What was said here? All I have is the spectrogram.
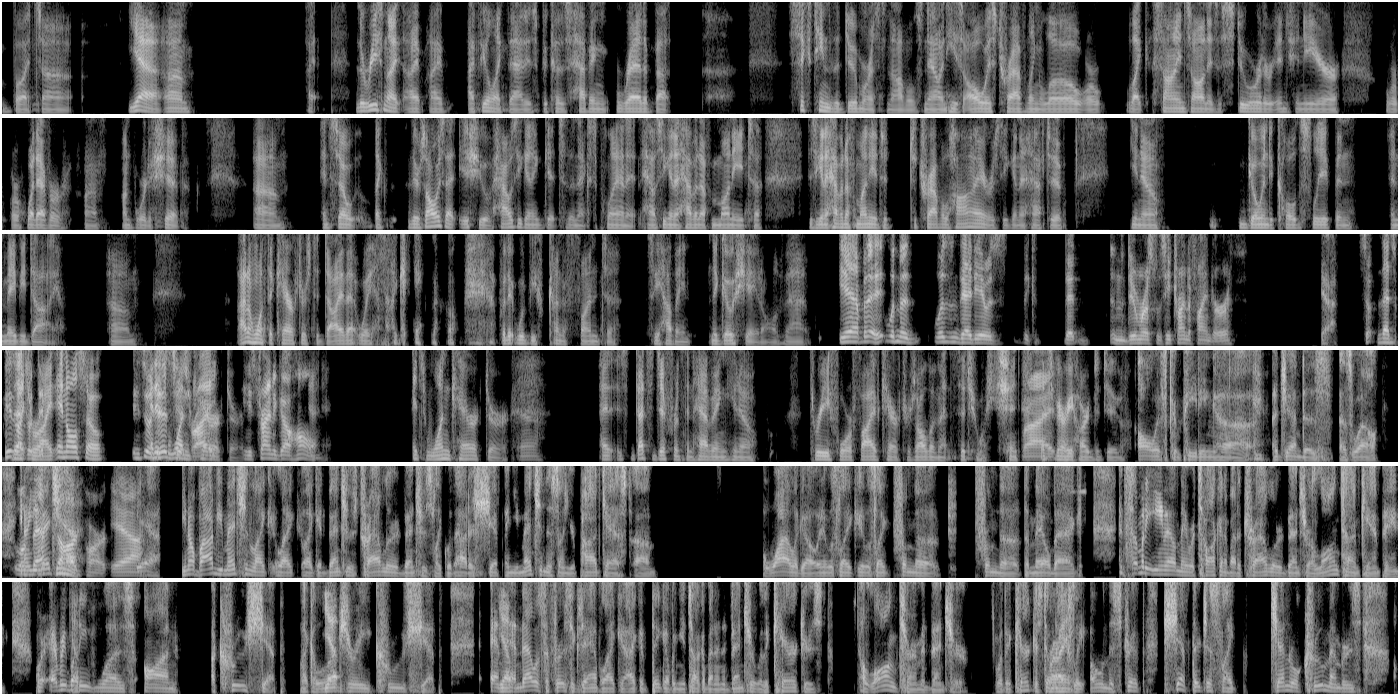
but uh, yeah, um, I the reason I, I I I feel like that is because having read about 16 of the Dumarest novels now, and he's always traveling low or like signs on as a steward or engineer or or whatever uh, on board a ship. Um, and so like there's always that issue of how's he going to get to the next planet? How's he going to have enough money to is he going to have enough money to to travel high or is he going to have to you know go into cold sleep and and maybe die? Um, I don't want the characters to die that way in my game, though. but it would be kind of fun to see how they negotiate all of that. Yeah, but it, when the wasn't the idea was that in the Dumarest was he trying to find Earth? Yeah. So that's he's that's like right, and also he's Odysseus, one right? character. He's trying to go home. Yeah. It's one character. Yeah. And it's that's different than having you know three, four, five characters all in that situation. Right. It's very hard to do. All with competing uh, agendas as well. Well, you know, that's the hard part. Yeah. Yeah. You know, Bob, you mentioned like like like adventures, traveler adventures, like without a ship, and you mentioned this on your podcast um, a while ago, and it was like it was like from the from the the mailbag, and somebody emailed and they were talking about a traveler adventure, a long time campaign where everybody yep. was on a cruise ship, like a luxury yep. cruise ship. And yep. and that was the first example I could, I could think of when you talk about an adventure where the characters, a long term adventure, where the characters don't right. actually own the strip ship. They're just like general crew members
